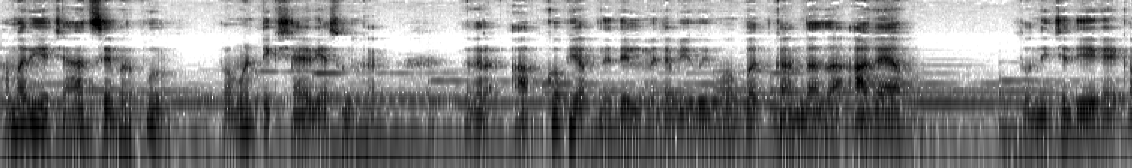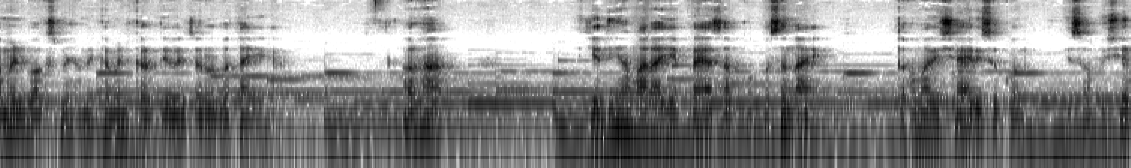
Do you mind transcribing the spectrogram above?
हमारी ये चाहत से भरपूर रोमांटिक शायरियाँ सुनकर अगर आपको भी अपने दिल में दबी हुई मोहब्बत का अंदाज़ा आ गया हो तो नीचे दिए गए कमेंट बॉक्स में हमें कमेंट करते हुए ज़रूर बताइएगा। और हाँ यदि हमारा ये प्रयास आपको पसंद आए तो हमारी शायरी सुकून इस ऑफिशियल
